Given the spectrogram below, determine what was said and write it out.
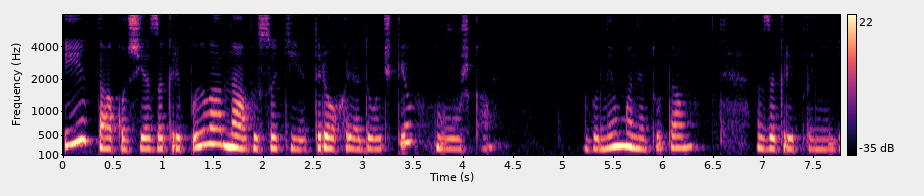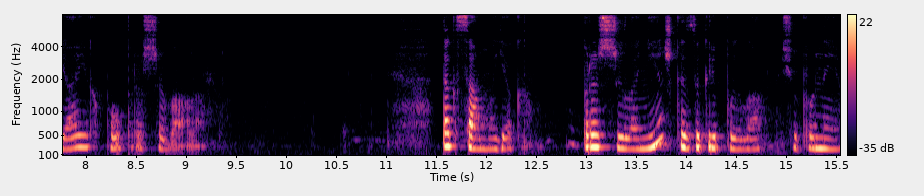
І також я закріпила на висоті трьох рядочків вушка. Вони в мене тут закріплені, я їх попрошивала. Так само, як пришила ніжки, закріпила, щоб вони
